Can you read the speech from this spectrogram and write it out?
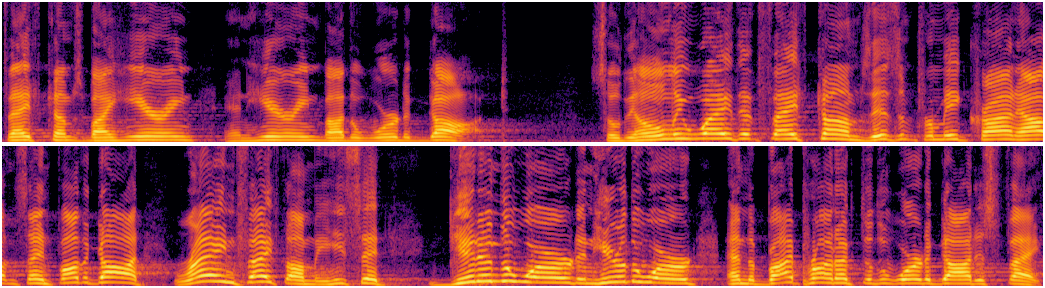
faith comes by hearing, and hearing by the Word of God. So the only way that faith comes isn't for me crying out and saying, Father God, rain faith on me. He said, Get in the Word and hear the Word, and the byproduct of the Word of God is faith.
